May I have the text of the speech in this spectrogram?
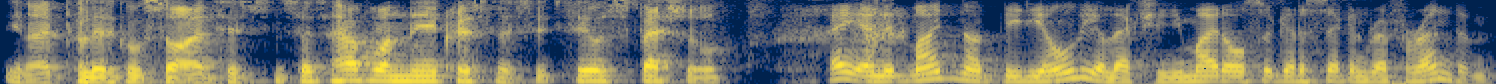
you know, political scientists, and so to have one near Christmas, it feels special. Hey, and it might not be the only election. You might also get a second referendum.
